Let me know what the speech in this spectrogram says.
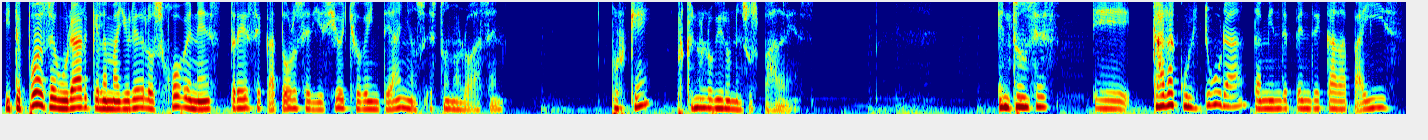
Y te puedo asegurar que la mayoría de los jóvenes, 13, 14, 18, 20 años, esto no lo hacen. ¿Por qué? Porque no lo vieron en sus padres. Entonces, eh, cada cultura también depende de cada país,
